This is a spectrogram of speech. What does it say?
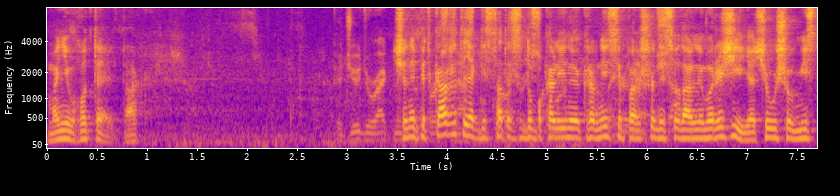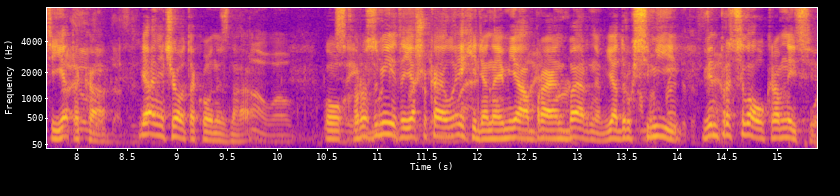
Мені в готель, так? Чи не підкажете, як дістатися до бакалійної крамниці першої національної мережі? Я чув, що в місті є така. Я нічого такого не знаю. Ох, розумієте, я шукаю Лехіля на ім'я Брайан Бернем. Я друг сім'ї. Він працював у крамниці.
